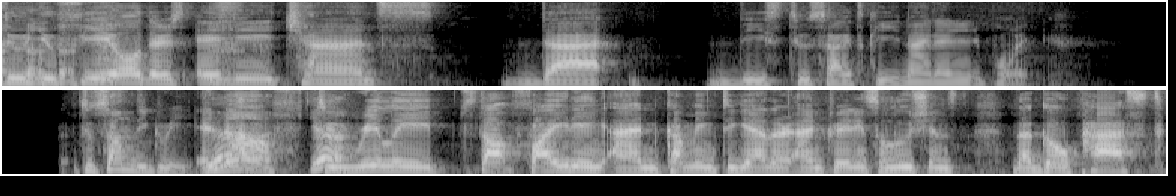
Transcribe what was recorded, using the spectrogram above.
Do you feel there's any chance that these two sides could unite at any point? To some degree, enough yeah. to really stop fighting and coming together and creating solutions that go past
